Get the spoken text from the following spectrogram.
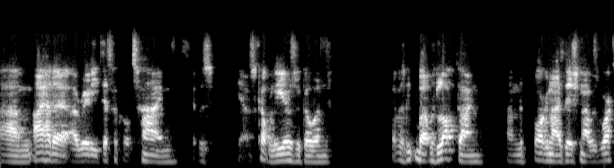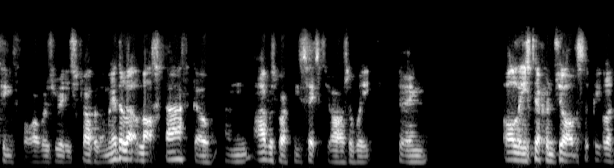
um, I had a, a, really difficult time. It was yeah, it was a couple of years ago, and it was well, it was lockdown, and the organization I was working for was really struggling. We had a lot, a lot of staff go, and I was working sixty hours a week doing all these different jobs that people had,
